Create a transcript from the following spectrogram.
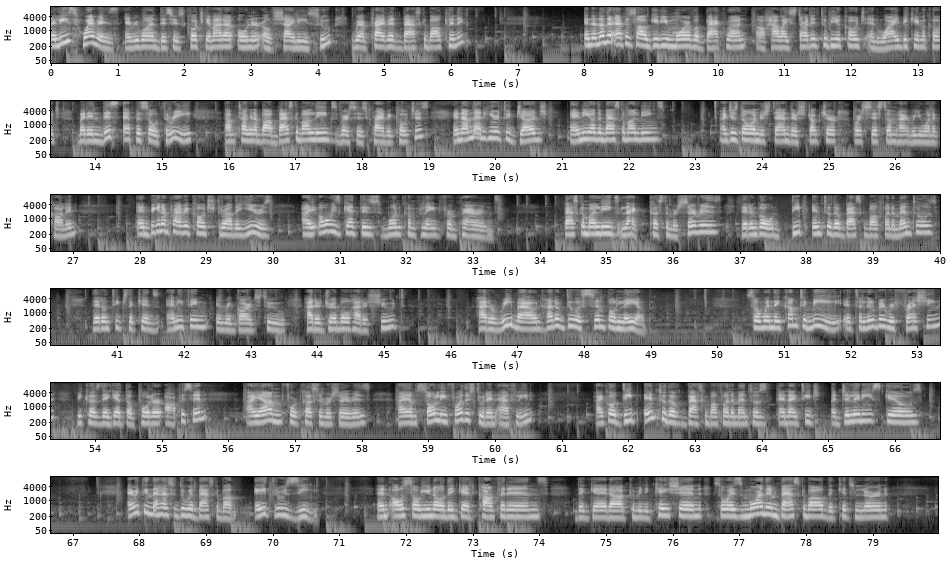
Feliz Jueves, everyone. This is Coach Guevara, owner of Shiny Soup. We're a private basketball clinic. In another episode, I'll give you more of a background of how I started to be a coach and why I became a coach. But in this episode three, I'm talking about basketball leagues versus private coaches. And I'm not here to judge any other basketball leagues. I just don't understand their structure or system, however you want to call it. And being a private coach throughout the years, I always get this one complaint from parents. Basketball leagues lack customer service. They don't go deep into the basketball fundamentals. They don't teach the kids anything in regards to how to dribble, how to shoot, how to rebound, how to do a simple layup. So when they come to me, it's a little bit refreshing because they get the polar opposite I am for customer service. I am solely for the student athlete. I go deep into the basketball fundamentals and I teach agility, skills, everything that has to do with basketball, A through Z. And also, you know, they get confidence, they get uh, communication. So it's more than basketball. The kids learn,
